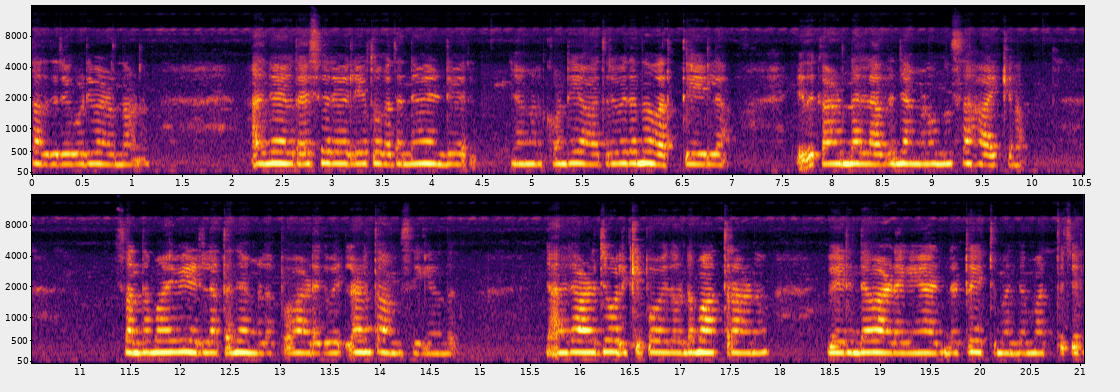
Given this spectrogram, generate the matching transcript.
സർജറി കൂടി വേണമെന്നാണ്. അതിന് ഏകദേശം ഒരു വലിയ തുക തന്നെ വേണ്ടി വരും. ഞങ്ങളെക്കൊണ്ട് യാതൊരുവിധ നിവർത്തിയില്ല ഇത് കാണുന്ന എല്ലാവരും ഞങ്ങളൊന്ന് സഹായിക്കണം. സ്വന്തമായി വീടില്ലാത്ത ഞങ്ങളിപ്പോൾ വാടക വീട്ടിലാണ് താമസിക്കുന്നത്. ഞാനൊരാൾ ജോലിക്ക് പോയതുകൊണ്ട് മാത്രമാണ് വീടിന്റെ വാടകയും ഏട്ടന്റെ ട്രീറ്റ്മെന്റും മറ്റ് ചില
